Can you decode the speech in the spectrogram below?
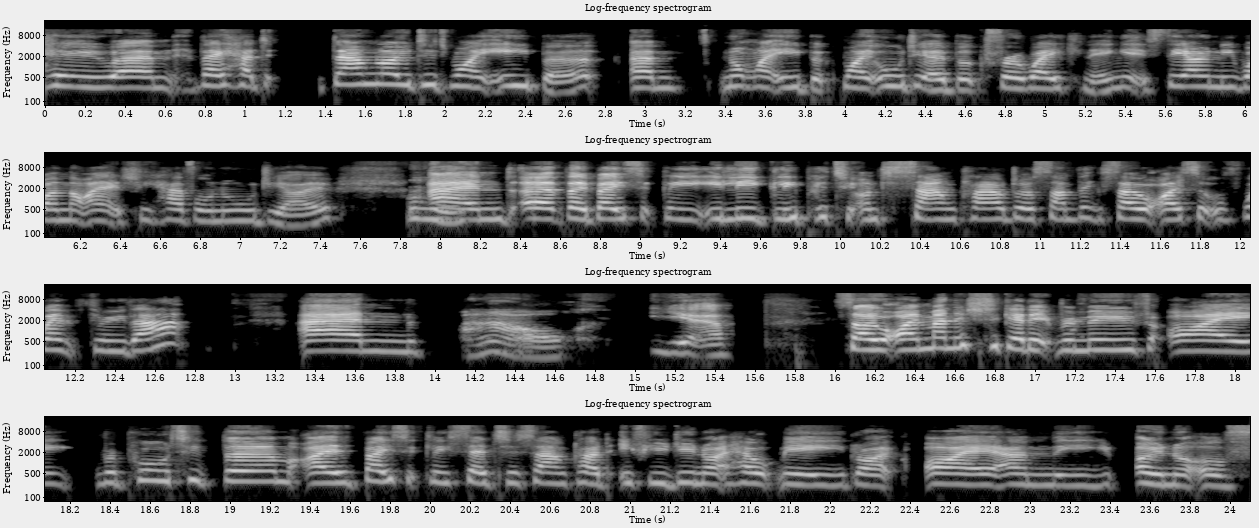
who um they had downloaded my ebook um not my ebook my audiobook for awakening it's the only one that I actually have on audio Mhm. and uh, they basically illegally put it onto SoundCloud or something. So I sort of went through that, and wow. yeah, so I managed to get it removed. I reported them. I basically said to SoundCloud, if you do not help me, like I am the owner of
